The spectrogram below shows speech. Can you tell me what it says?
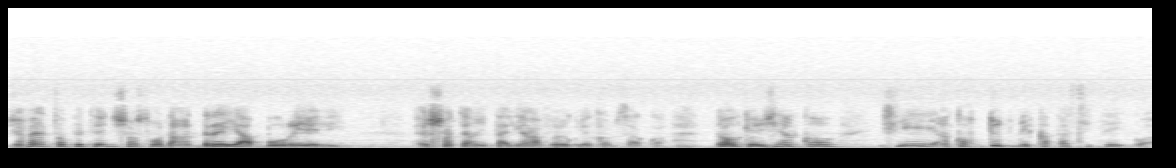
Je vais interpréter une chanson d'Andrea Borelli un chanteur italien aveugle comme ça, quoi. Donc j'ai encore, j'ai encore toutes mes capacités, quoi,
